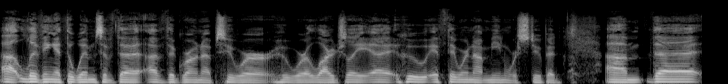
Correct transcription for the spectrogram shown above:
uh, living at the whims of the of the grown-ups who were who were largely uh, who, if they were not mean, were stupid. Um, the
